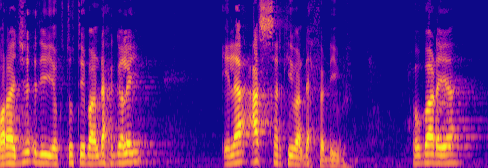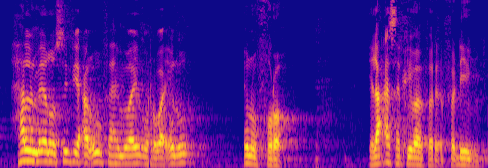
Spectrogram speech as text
maraajicdii iyo kutubtii baan dhex galay ilaa casarkii baan dhex fadhiyey buui muxuu baadhayaa hal meeloo si fiican uu fahmi waayo buu rabaa inuu inuu furo. Ilaa casarkii baan fadhiyey buuhi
